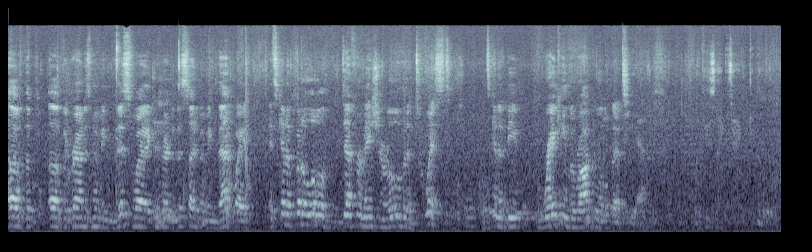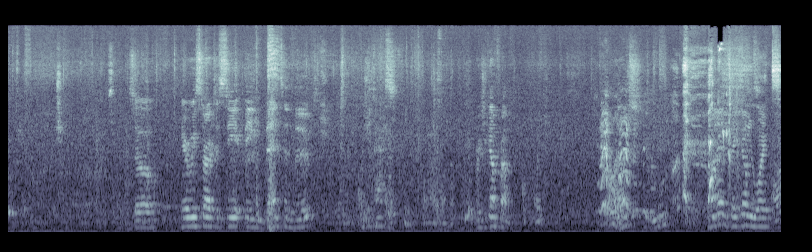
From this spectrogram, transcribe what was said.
of the of the ground is moving this way compared to this side moving that way, it's going to put a little deformation or a little bit of twist. It's going to be breaking the rock a little bit. So here we start to see it being bent and moved. Where'd you pass? Where'd you come from? Come on, Come on in, take notes.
